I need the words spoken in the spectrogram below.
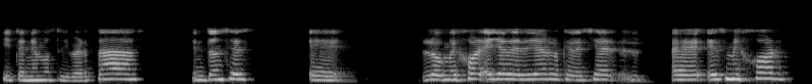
y tenemos libertad. Entonces, eh, lo mejor, ella diría lo que decía, eh, es mejor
